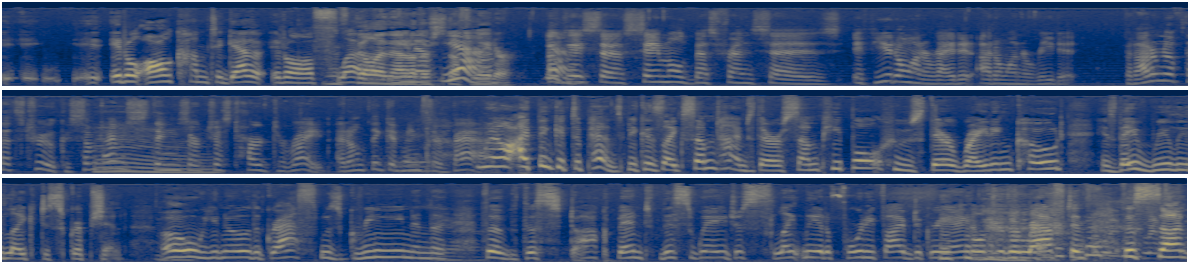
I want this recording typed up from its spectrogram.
It, it'll all come together. It'll all flow. Fill in that you know? other stuff Yeah. later. Yeah. Okay, so same old best friend says, if you don't want to write it, I don't want to read it. But I don't know if that's true because sometimes things are hmm. just hard to write. I don't think it means they're bad. Well, I think it depends because, like, sometimes there are some people whose their writing code is they really like description. Mm-hmm. Oh, you know, the grass was green and the, the, the stalk bent this way, just slightly at a 45 degree angle to the left, and the sun.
